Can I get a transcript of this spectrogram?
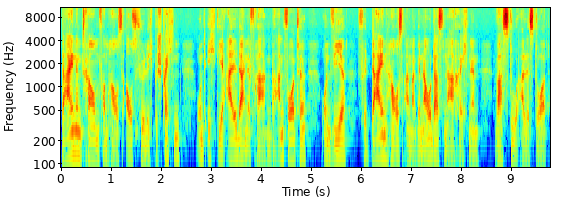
deinen Traum vom Haus ausführlich besprechen und ich dir all deine Fragen beantworte und wir für dein Haus einmal genau das nachrechnen, was du alles dort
